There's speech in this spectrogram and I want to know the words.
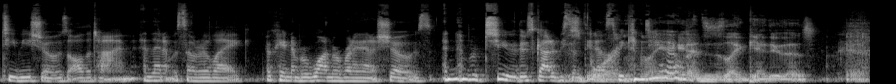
TV shows all the time, and then it was sort of like, okay, number one, we're running out of shows, and number two, there's got to be It's something else we boring. can do. Like, it's just like can't do this. Yeah.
